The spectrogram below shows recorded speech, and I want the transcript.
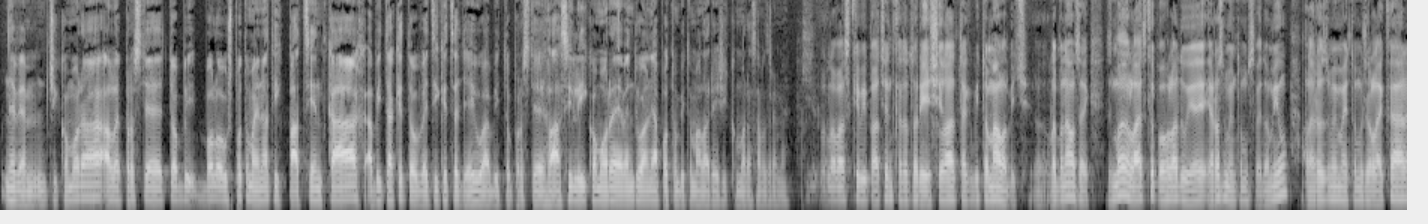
Neviem, či komora, ale proste to by bolo už potom aj na tých pacientkách, aby takéto veci, keď sa dejú, aby to proste hlásili komore eventuálne a potom by to mala riešiť komora samozrejme. Čiže podľa vás, keby pacientka toto riešila, tak by to malo byť. Lebo naozaj, z môjho laického pohľadu je, ja rozumiem tomu svedomiu, ale rozumiem aj tomu, že lekár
